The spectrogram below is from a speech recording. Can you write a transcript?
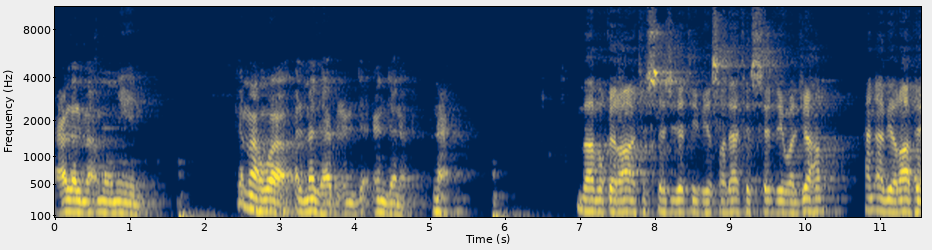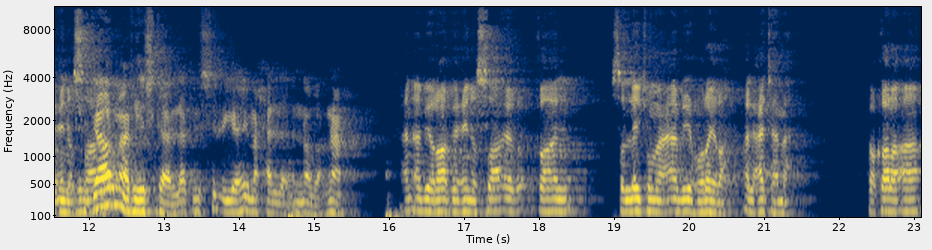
على المأمومين كما هو المذهب عند عندنا. نعم. باب قراءة السجدة في صلاة السر والجهر. عن أبي رافع الصائغ الجهر ما في إشكال لكن السرية هي محل النظر. نعم. عن أبي رافع الصائغ قال صليت مع أبي هريرة العتمة فقرأ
